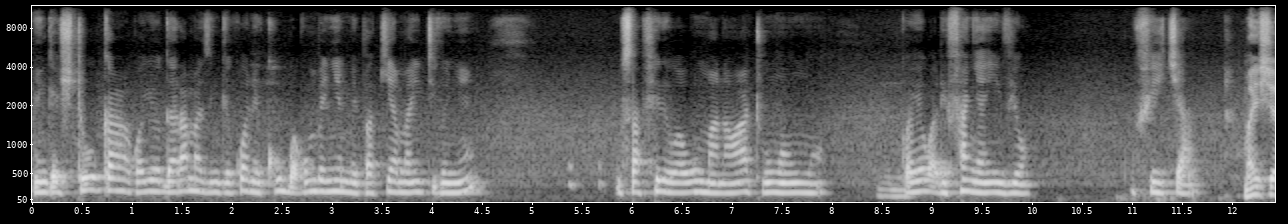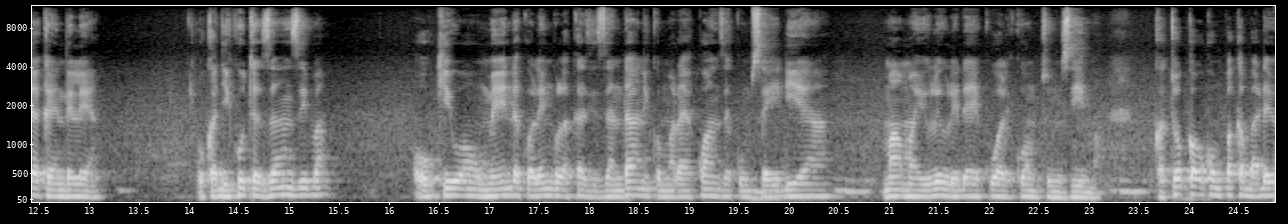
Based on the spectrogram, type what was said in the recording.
ningeshtuka. Kwa hiyo gharama zingekuwa ni kubwa, kumbe nyie mmepakia maiti kwenye usafiri wa umma na watu umo umo. Mm. Kwa hiyo walifanya hivyo kuficha. Maisha yakaendelea, ukajikuta Zanzibar ukiwa umeenda kwa lengo la kazi za ndani kwa mara ya kwanza kumsaidia mama yule ulidai kuwa alikuwa mtu mzima. Ukatoka huko mpaka baadaye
